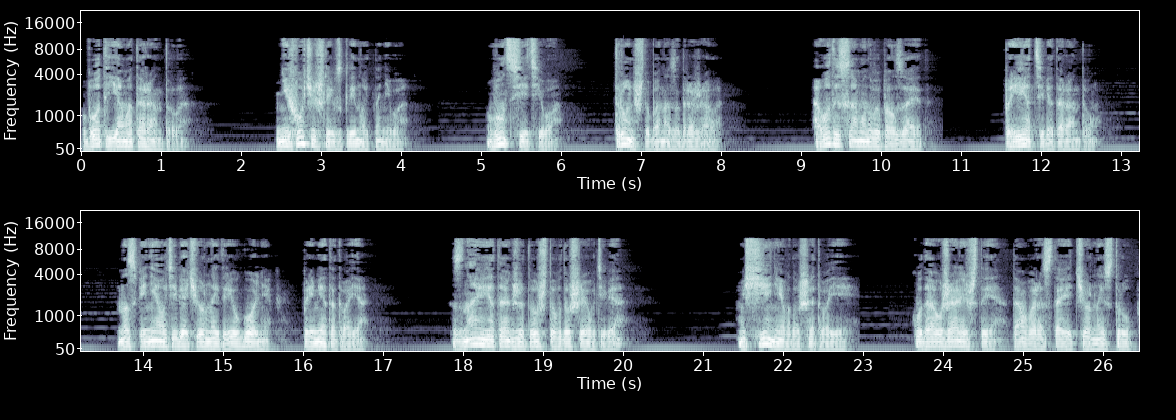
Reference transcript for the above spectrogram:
вот яма тарантула. Не хочешь ли взглянуть на него? Вот сеть его. Тронь, чтобы она задрожала. А вот и сам он выползает. «Привет тебе, Тарантул. На спине у тебя черный треугольник, примета твоя. Знаю я также то, что в душе у тебя. Мщение в душе твоей. Куда ужалишь ты, там вырастает черный струп.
